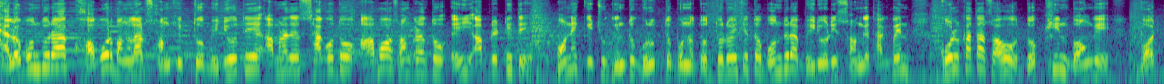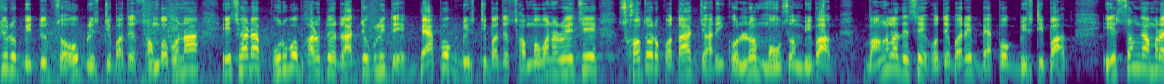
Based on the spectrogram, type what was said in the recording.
হ্যালো বন্ধুরা, খবর বাংলার সংক্ষিপ্ত ভিডিওতে আপনাদের স্বাগত। আবহাওয়া সংক্রান্ত এই আপডেটটিতে অনেক কিছু কিন্তু গুরুত্বপূর্ণ তথ্য রয়েছে। তো বন্ধুরা, ভিডিওটির সঙ্গে থাকবেন কলকাতা সহ দক্ষিণবঙ্গে বজ্র বিদ্যুৎ সহ বৃষ্টিপাতের সম্ভাবনা। এছাড়া পূর্ব ভারতের রাজ্যগুলিতে ব্যাপক বৃষ্টিপাতের সম্ভাবনা রয়েছে। সতর্কতা জারি করল মৌসুম বিভাগ। বাংলাদেশে হতে পারে ব্যাপক বৃষ্টিপাত। এর সঙ্গে আমরা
